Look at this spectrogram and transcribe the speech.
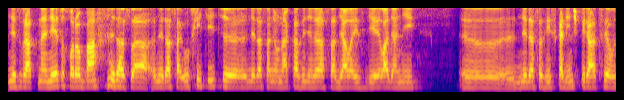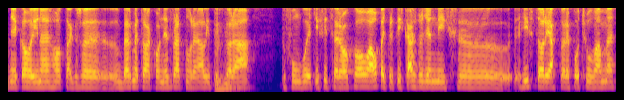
nezvratné, nie je to choroba, nedá sa, nedá sa ju chytiť, nedá sa ňou nakaziť, nedá sa ďalej zdieľať ani nedá sa získať inšpiráciu od niekoho iného, takže berme to ako nezvratnú realitu, mm-hmm. ktorá tu funguje tisíce rokov a opäť pri tých každodenných e, históriách, ktoré počúvame,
